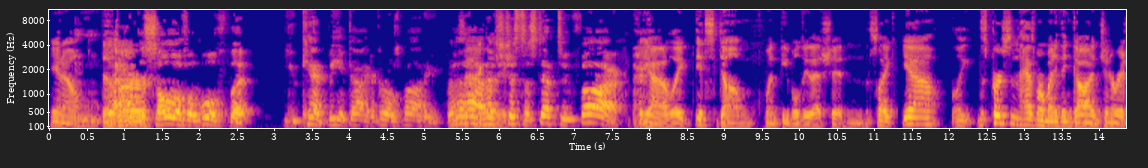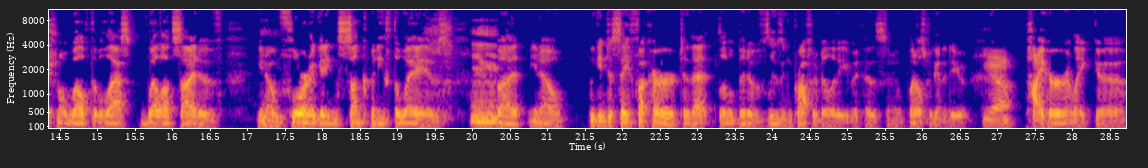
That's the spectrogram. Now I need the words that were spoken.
you know, those I have are the soul of a wolf, but you can't be a guy in a girl's body. Ah, Exactly. that's just a step too far. But yeah, like it's dumb when people do that shit, and it's like, yeah, like this person has more money than God and generational wealth that will last well outside of, you know, Mhm. Florida getting sunk beneath the waves. Mhm. But you know, we can just say fuck her to that little bit of losing profitability because I mean, what else are we gonna do? Yeah. Pie her like uh,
